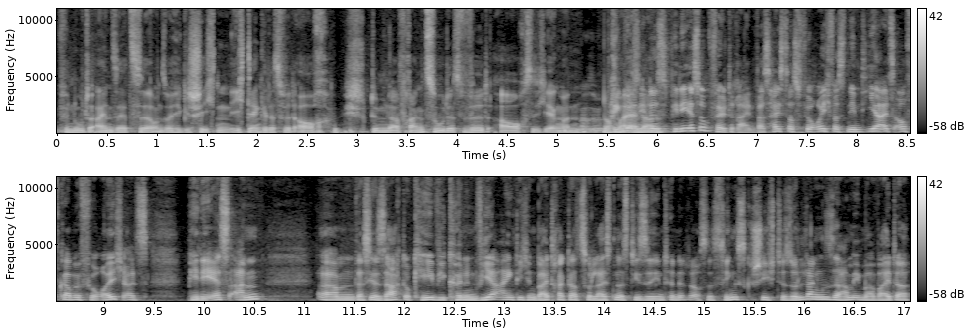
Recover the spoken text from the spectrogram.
für Noteinsätze und solche Geschichten. Ich denke, das wird auch, ich stimme da Frank zu, das wird auch sich irgendwann also, nochmal ändern. in das PDS-Umfeld rein. Was heißt das für euch? Was nehmt ihr als Aufgabe für euch als PDS an? Ähm, dass ihr sagt, okay, wie können wir eigentlich einen Beitrag dazu leisten, dass diese Internet of the Things-Geschichte so langsam immer weiter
